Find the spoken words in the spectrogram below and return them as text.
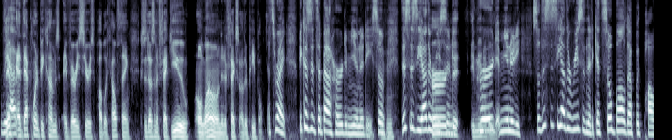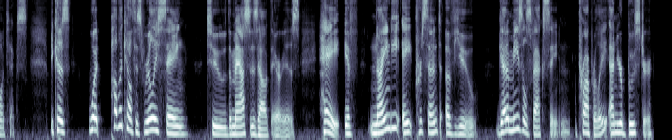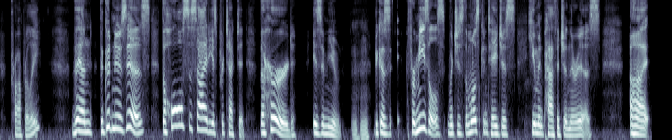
we have, At that point, it becomes a very serious public health thing because it doesn't affect you alone; it affects other people. That's right, because it's about herd immunity. So mm-hmm. this is the other Herd reason immunity. herd immunity. So this is the other reason that it gets so balled up with politics, because what public health is really saying to the masses out there is, hey, if ninety eight percent of you get a measles vaccine properly and your booster properly, then the good news is the whole society is protected. The herd is immune. Because for measles, which is the most contagious human pathogen there is, uh,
